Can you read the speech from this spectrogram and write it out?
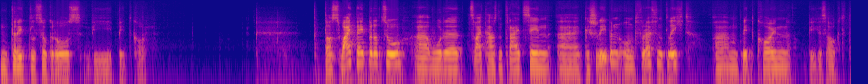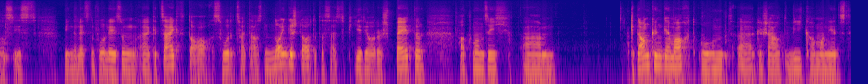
ein Drittel so groß wie Bitcoin. Das White Paper dazu äh, wurde 2013 äh, geschrieben und veröffentlicht. Ähm, Bitcoin, wie gesagt, das ist wie in der letzten Vorlesung äh, gezeigt, das wurde 2009 gestartet, das heißt vier Jahre später hat man sich ähm, Gedanken gemacht und äh, geschaut, wie kann man jetzt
